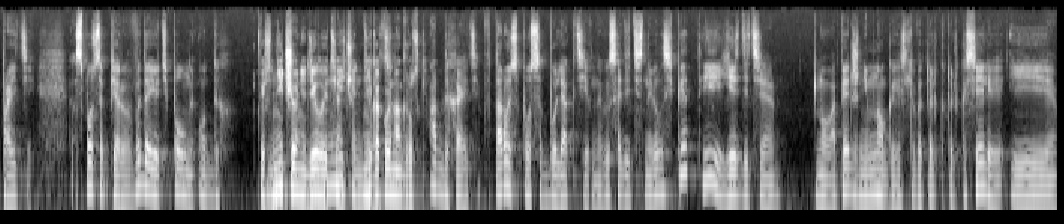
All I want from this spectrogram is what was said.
пройти. Способ первый. Вы даете полный отдых то есть ничего не делаете, ничего не никакой делаете. нагрузки. Отдыхаете. Второй способ более активный. Вы садитесь на велосипед и ездите, ну, опять же, немного, если вы только-только сели и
